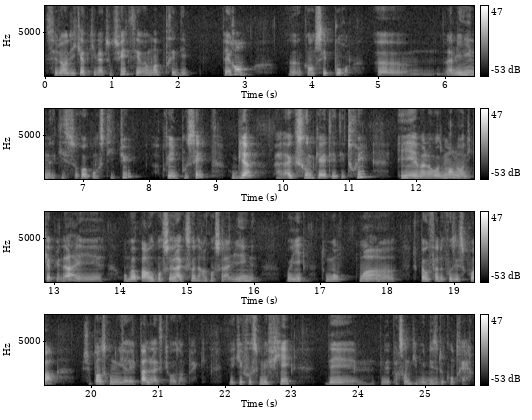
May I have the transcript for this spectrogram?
c'est le handicap qu'il a tout de suite, c'est vraiment très différent. Euh, quand c'est pour euh, la myline qui se reconstitue après une poussée, ou bien bah, l'axone qui a été détruit, et malheureusement le handicap est là et on ne va pas reconstruire l'axone et reconstruire la myline. Vous voyez? Tout bon. Moi, vous faire de faux espoirs, je pense qu'on ne guérit pas de la sclérose en plaques et qu'il faut se méfier des personnes qui vous disent le contraire.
